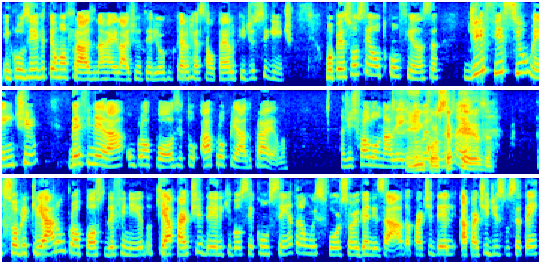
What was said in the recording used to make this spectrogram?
inclusive tem uma frase na highlight anterior que eu quero ressaltar ela, que diz o seguinte: uma pessoa sem autoconfiança dificilmente definirá um propósito apropriado para ela. A gente falou na lei Sim, número com um, né, certeza. Né, sobre criar um propósito definido, que é a partir dele que você concentra um esforço organizado, a partir dele, a partir disso você tem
